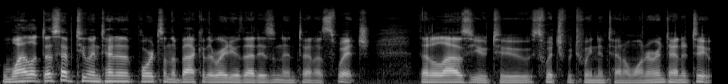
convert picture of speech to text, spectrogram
While it does have two antenna ports on the back of the radio, that is an antenna switch that allows you to switch between antenna 1 or antenna 2.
